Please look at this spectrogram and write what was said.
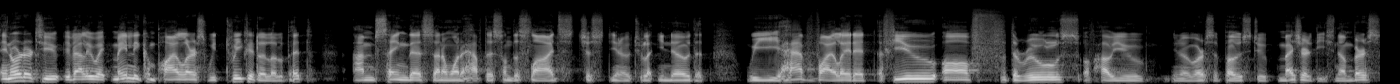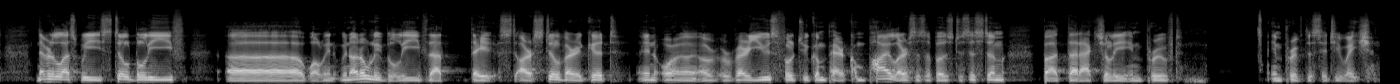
in order to evaluate mainly compilers, we tweaked it a little bit. I'm saying this, and I want to have this on the slides, just you know, to let you know that we have violated a few of the rules of how you you know, are supposed to measure these numbers. Nevertheless, we still believe, uh, well, we, we, not only believe that they are still very good in, or, or, very useful to compare compilers as opposed to system, but that actually improved, improved the situation.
